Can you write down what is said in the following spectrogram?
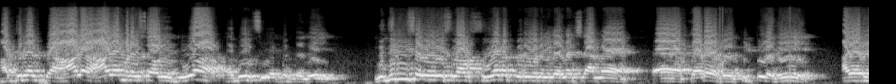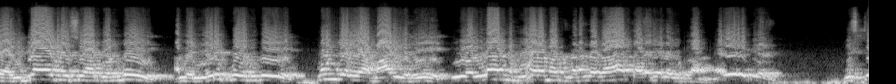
ஹஜ்ரத் ஆல ஆலமலைசாவுடைய துவா கபூல் செய்யப்பட்டது. இதிரிஸ் அலி இஸ்லாம் சுவன பெருவழிகள் என்ன செய்யாங்க அஹ், கடை இப்ராஹிம் அலிஸ்லாக்கு வந்து அந்த நெருப்பு வந்து பூஞ்சலையா மாறியது. இதுவெல்லாம் அந்த முகரமாத்து நடந்ததா? தலைமையில விடுறாங்க நிறைய இருக்கிறது. லிஸ்ட்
